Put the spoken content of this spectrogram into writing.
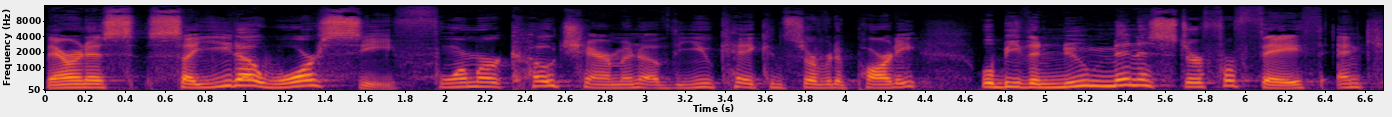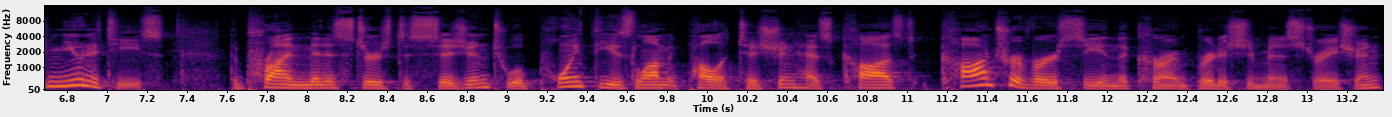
Baroness Sayeeda Warsi, former co chairman of the UK Conservative Party, will be the new Minister for Faith and Communities. The Prime Minister's decision to appoint the Islamic politician has caused controversy in the current British administration,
